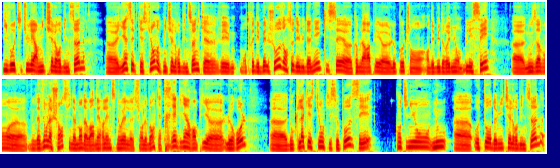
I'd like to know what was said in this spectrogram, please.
pivot titulaire Mitchell Robinson. il y a cette question, donc Mitchell Robinson qui avait montré des belles choses en ce début d'année, qui s'est, comme l'a rappelé le coach en, début de réunion, blessé. Euh, nous, avons, euh, nous avions la chance finalement d'avoir Nerlens Noël sur le banc qui a très bien rempli euh, le rôle. donc la question qui se pose, c'est continuons-nous autour de Mitchell Robinson?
